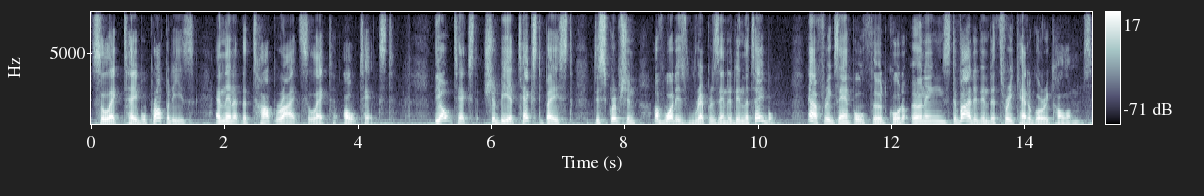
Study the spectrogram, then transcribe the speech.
select Table Properties, and then at the top right, select alt text. The alt text should be a text-based description of what is represented in the table. Now, for example, third quarter earnings divided into three category columns.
